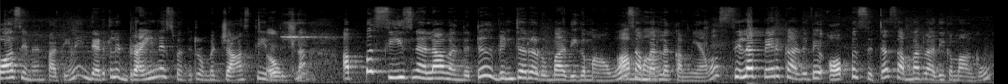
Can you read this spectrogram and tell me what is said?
காஸ் என்னன்னு பார்த்தீங்கன்னா இந்த இடத்துல ட்ரைனஸ் வந்துட்டு ரொம்ப ஜாஸ்தி இருந்துச்சுன்னா அப்போ சீஸ்னலாக வந்துட்டு விண்டரில் ரொம்ப அதிகமாகவும் சம்மரில் கம்மியாகும் சில பேருக்கு அதுவே ஆப்போசிட்டாக சம்மரில் அதிகமாகவும்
